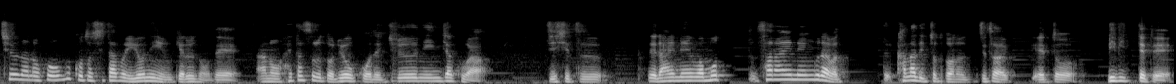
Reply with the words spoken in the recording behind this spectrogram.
中田の方も今年多分4人受けるので、あの、下手すると両校で10人弱は実質、で、来年はもっ再来年ぐらいはかなりちょっとあの、実は、えっと、ビビってて、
